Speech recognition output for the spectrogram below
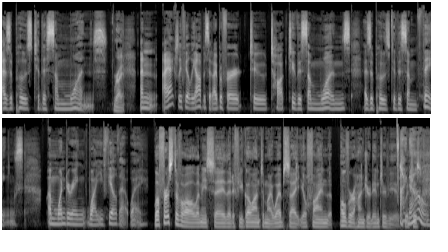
as opposed to the someones. Right. And I actually feel the opposite. I prefer to talk to the someones as opposed to the some things. I'm wondering why you feel that way. Well, first of all, let me say that if you go onto my website, you'll find over 100 interviews, I which know. is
